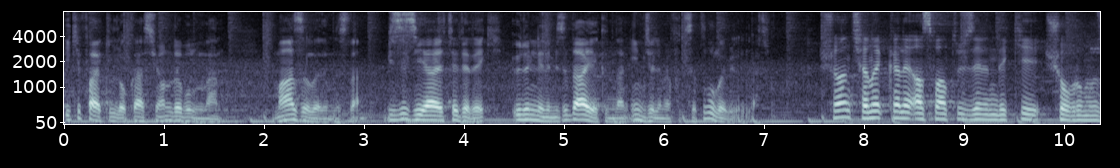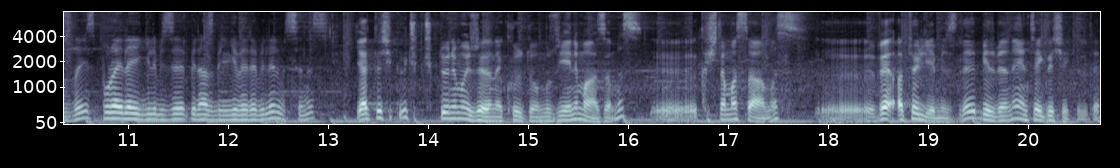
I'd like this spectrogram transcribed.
iki farklı lokasyonda bulunan mağazalarımızdan bizi ziyaret ederek ürünlerimizi daha yakından inceleme fırsatı bulabilirler. Şu an Çanakkale asfaltı üzerindeki showroom'unuzdayız. Burayla ilgili bize biraz bilgi verebilir misiniz? Yaklaşık 3,5 dönüm üzerine kurduğumuz yeni mağazamız, e, kışlama sahamız e, ve atölyemizle birbirine entegre şekilde.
